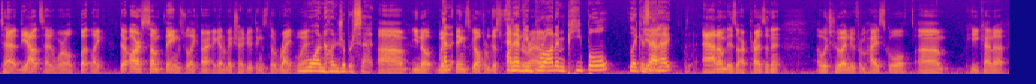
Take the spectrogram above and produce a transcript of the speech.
to the outside world, but like there are some things where like, all right, I got to make sure I do things the right way. One hundred percent. Um, you know, when And- things go from just And have you around- brought in people? Like, is yeah, that how? Adam is our president, uh, which who I knew from high school. Um, he kind of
